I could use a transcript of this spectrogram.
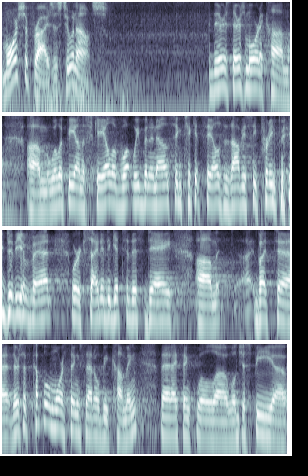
more surprises to announce. There's, there's more to come. Um, will it be on the scale of what we've been announcing? Ticket sales is obviously pretty big to the event. We're excited to get to this day. Um, but uh, there's a couple more things that will be coming that I think will, uh, will just be uh,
